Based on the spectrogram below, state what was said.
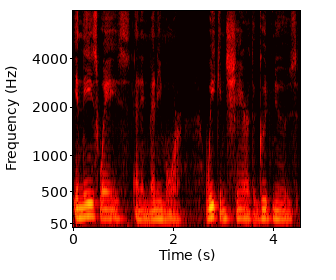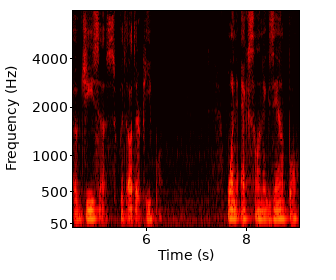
In these ways and in many more, we can share the good news of Jesus with other people. One excellent example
